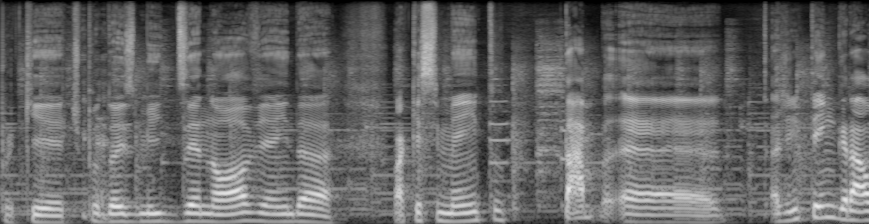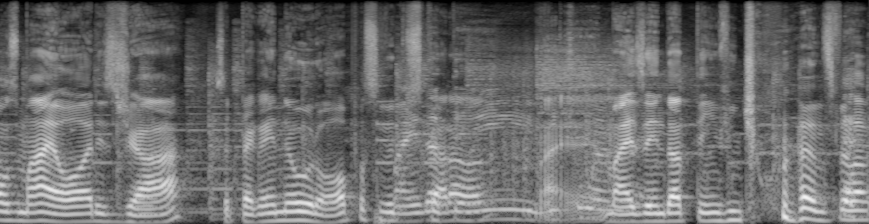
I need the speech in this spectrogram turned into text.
Porque, tipo, 2019 ainda o aquecimento tá. é, a gente tem graus maiores já. Você pega aí na Europa, você vê Mas que os caras. 21 anos. Mas ainda tem 21 anos. Pela...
